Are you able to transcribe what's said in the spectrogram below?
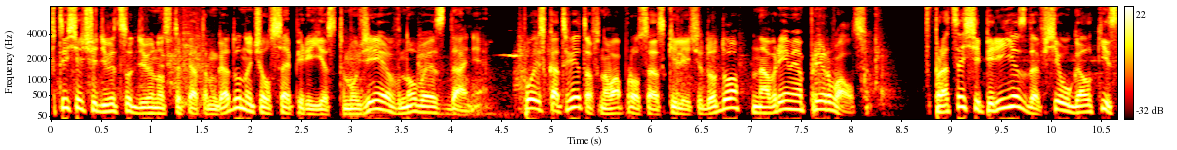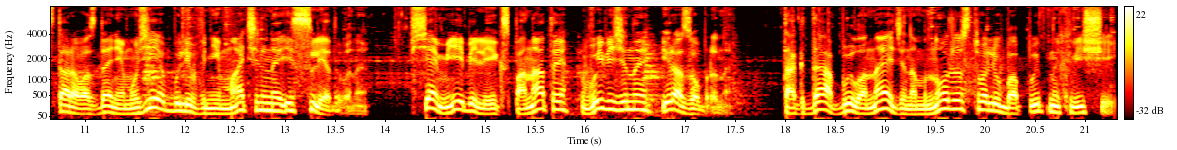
В 1995 году начался переезд музея в новое здание. Поиск ответов на вопросы о скелете Додо на время прервался. В процессе переезда все уголки старого здания музея были внимательно исследованы. Вся мебель и экспонаты вывезены и разобраны – Тогда было найдено множество любопытных вещей,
